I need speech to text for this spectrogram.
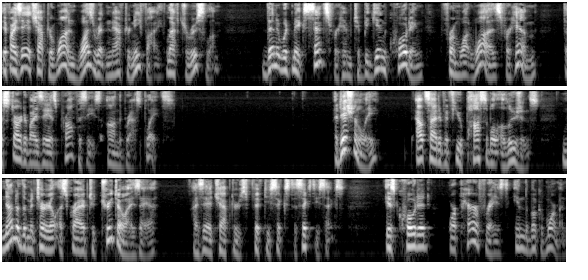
If Isaiah chapter 1 was written after Nephi left Jerusalem, then it would make sense for him to begin quoting from what was, for him, the start of Isaiah's prophecies on the brass plates. Additionally, outside of a few possible allusions, none of the material ascribed to Trito Isaiah, Isaiah chapters 56 to 66, is quoted or paraphrased in the Book of Mormon.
